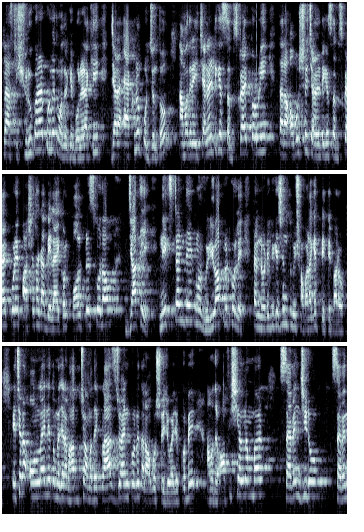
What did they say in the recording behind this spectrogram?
ক্লাসটি শুরু করার পূর্বে তোমাদেরকে বলে রাখি, যারা এখনও পর্যন্ত আমাদের এই চ্যানেলটিকে সাবস্ক্রাইব করনি, তারা অবশ্যই চ্যানেলটিকে সাবস্ক্রাইব করে পাশে থাকা বেল আইকন অল প্রেস করে দাও, যাতে নেক্সট টাইম থেকে কোনো ভিডিও আপলোড করলে তার নোটিফিকেশন তুমি সবার আগে পেতে পারো। এছাড়া অনলাইনে তোমরা যারা ভাবছ আমাদের ক্লাস জয়েন করবে, তারা অবশ্যই যোগাযোগ করবে। আমাদের official number seven zero seven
